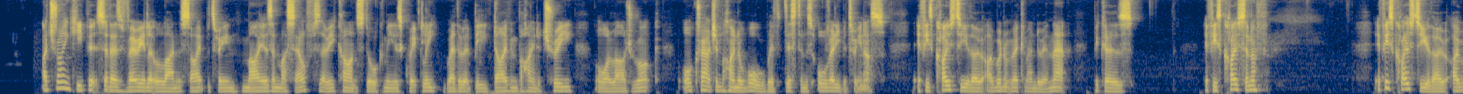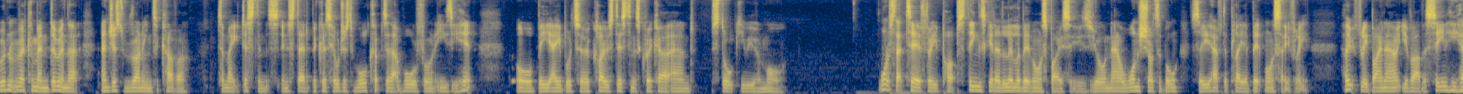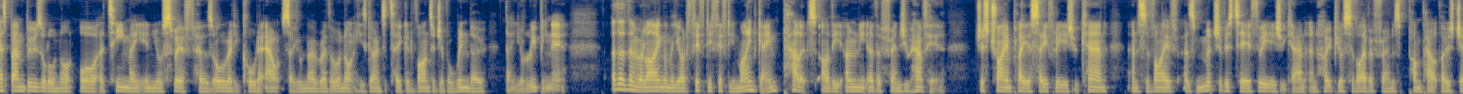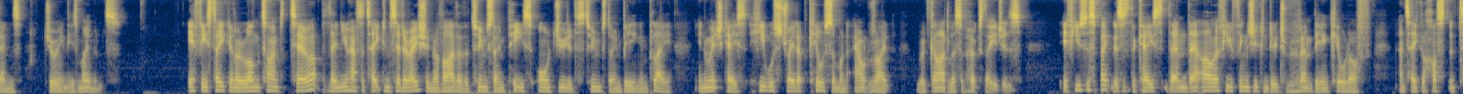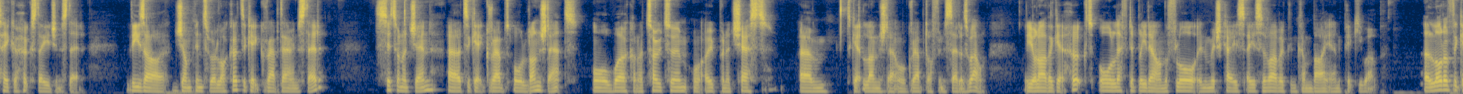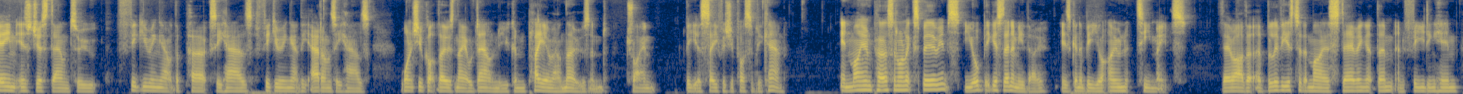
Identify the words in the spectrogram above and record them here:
I try and keep it so there's very little line of sight between Myers and myself, so he can't stalk me as quickly, whether it be diving behind a tree or a large rock, or crouching behind a wall with distance already between us. If he's close to you, though, I wouldn't recommend doing that, because if he's close enough. If he's close to you, though, I wouldn't recommend doing that and just running to cover to make distance instead, because he'll just walk up to that wall for an easy hit, or be able to close distance quicker and stalk you even more. Once that tier 3 pops, things get a little bit more spicy you're now one shottable, so you have to play a bit more safely. Hopefully, by now, you've either seen he has bamboozled or not, or a teammate in your SWF has already called it out so you'll know whether or not he's going to take advantage of a window that you're looping near. Other than relying on the odd 50 50 mind game, pallets are the only other friends you have here. Just try and play as safely as you can and survive as much of his tier 3 as you can and hope your survivor friends pump out those gens during these moments. If he's taken a long time to tier up, then you have to take consideration of either the tombstone piece or Judith's tombstone being in play, in which case he will straight up kill someone outright, regardless of hook stages. If you suspect this is the case, then there are a few things you can do to prevent being killed off and take a host- take a hook stage instead. These are jump into a locker to get grabbed out instead, sit on a gen uh, to get grabbed or lunged at, or work on a totem or open a chest um, to get lunged at or grabbed off instead as well. You'll either get hooked or left to bleed out on the floor, in which case a survivor can come by and pick you up. A lot of the game is just down to figuring out the perks he has, figuring out the add ons he has. Once you've got those nailed down, you can play around those and try and be as safe as you possibly can. In my own personal experience, your biggest enemy, though, is going to be your own teammates. They're either oblivious to the Myers staring at them and feeding him,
